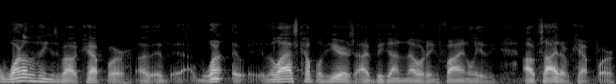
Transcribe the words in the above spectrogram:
one of the things about Kepler, uh, uh, one, uh, in the last couple of years, I've begun noting finally, outside of Kepler,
